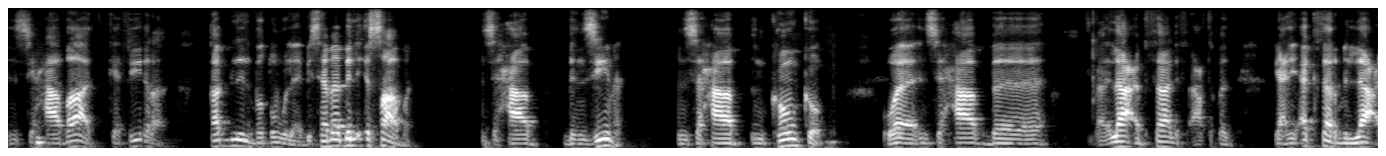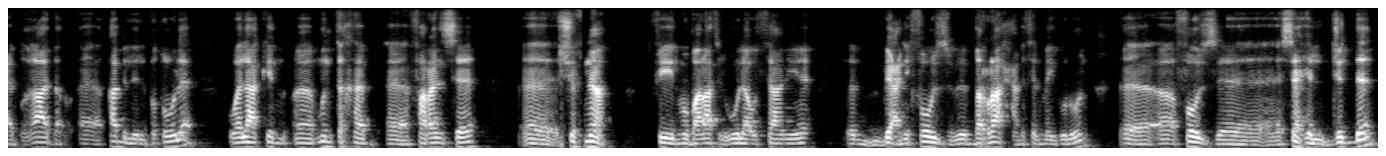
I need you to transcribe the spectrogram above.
انسحابات كثيرة قبل البطولة بسبب الإصابة. انسحاب بنزيما انسحاب انكونكو وانسحاب آه، لاعب ثالث أعتقد. يعني أكثر من لاعب غادر آه، قبل البطولة ولكن آه، منتخب فرنسا شفناه في المباراة الأولى والثانية. يعني فوز بالراحة مثل ما يقولون آه، آه، فوز آه، سهل جدا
